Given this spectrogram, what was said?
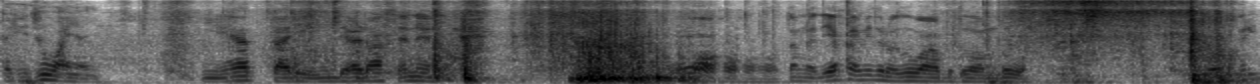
તારી જોવા અહીંયા. તારી ઉંદેડા છે ને. ઓહો હો તમને દેખાય મિત્રો જોવા આ બધું આમ ખરી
